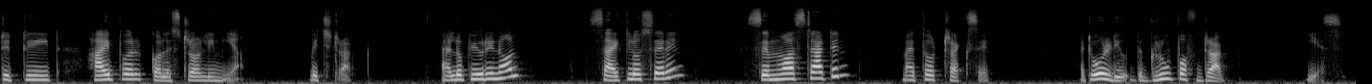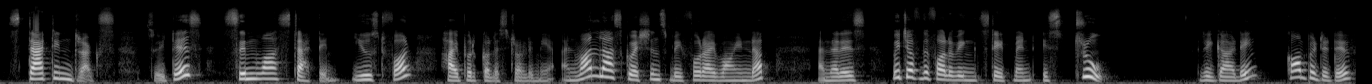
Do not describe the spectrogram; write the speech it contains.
to treat hypercholesterolemia? Which drug? Allopurinol, cycloserine, simvastatin, methotrexate. I told you the group of drug. Yes, statin drugs. So, it is simvastatin used for hypercholesterolemia. And one last questions before I wind up and that is which of the following statement is true regarding competitive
